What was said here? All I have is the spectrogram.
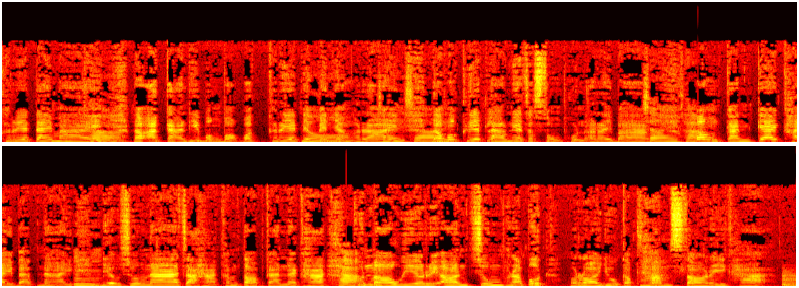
เครียดได้ไหมแล้วอาการที่บ่งบอกว่าเครียดเนี่ยเป็นอย่างไร แล้วพอเครียดแล้วเนี่ยจะส่งผลอะไรบ้าง ป้องกันแก้ไขแบบไหน เดี๋ยวช่วงหน้าจะหาคำตอบกันนะคะ คุณหมอวีริออนจุมพระบุตรรออยู่กับมัมสตอรี่ค่ะ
